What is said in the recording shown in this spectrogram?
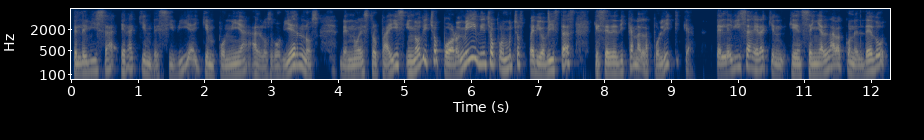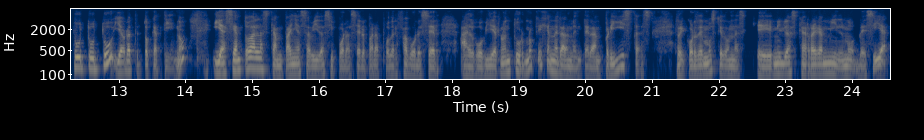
Televisa era quien decidía y quien ponía a los gobiernos de nuestro país, y no dicho por mí, dicho por muchos periodistas que se dedican a la política. Televisa era quien, quien señalaba con el dedo, tú, tú, tú, y ahora te toca a ti, ¿no? Y hacían todas las campañas sabidas y por hacer para poder favorecer al gobierno en turno, que generalmente eran priistas. Recordemos que don Emilio Azcárraga Milmo decía,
